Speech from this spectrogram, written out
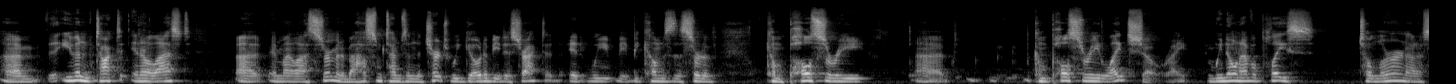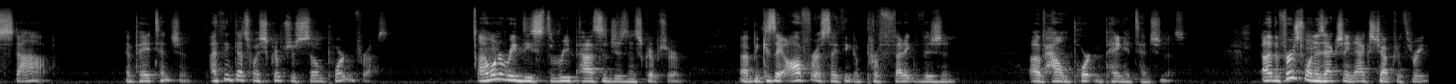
Um, even talked in our last, uh, in my last sermon about how sometimes in the church we go to be distracted. It we it becomes this sort of compulsory, uh, compulsory light show, right? And we don't have a place to learn how to stop and pay attention. I think that's why Scripture is so important for us. I want to read these three passages in Scripture uh, because they offer us, I think, a prophetic vision of how important paying attention is. Uh, the first one is actually in Acts chapter 3.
